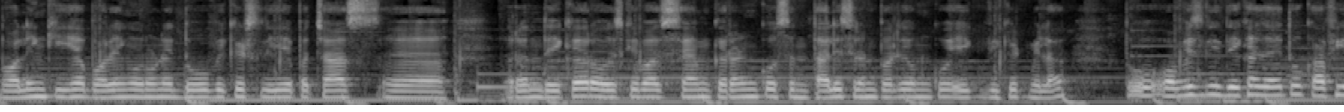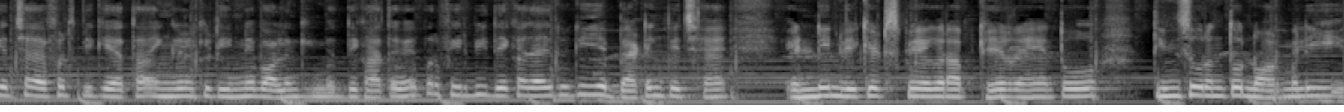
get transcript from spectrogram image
बॉलिंग की है। बॉलिंग उन्होंने दो विकेट्स लिए, पचास रन देकर, और इसके बाद सैम करन को सैंतालीस रन पर उनको एक विकेट मिला। तो ऑब्वियसली देखा जाए तो काफ़ी अच्छा एफर्ट्स भी किया था इंग्लैंड की टीम ने बॉलिंग की दिखाते हुए पर फिर भी देखा जाए क्योंकि ये बैटिंग पिच है इंडियन विकेट्स पे अगर आप खेल रहे हैं तो 300 रन तो नॉर्मली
